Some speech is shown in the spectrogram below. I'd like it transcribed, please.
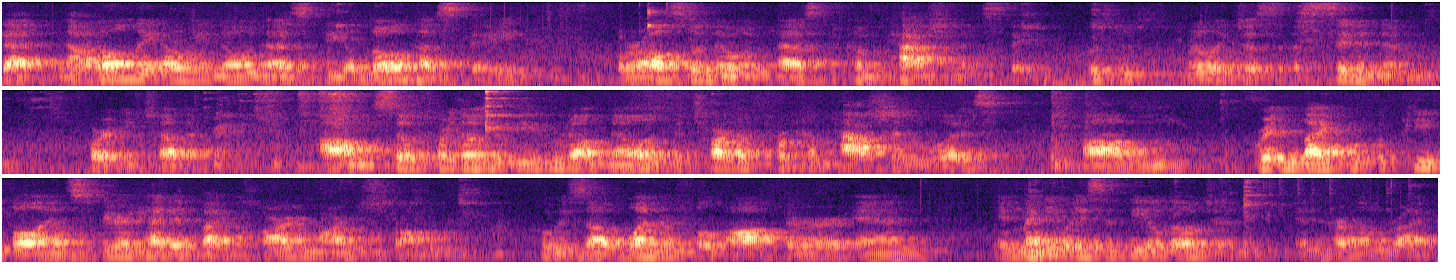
that not only are we known as the Aloha State, we're also known as the compassionate state, which is really just a synonym for each other. Um, so for those of you who don't know, the Charter for Compassion was um, written by a group of people and spearheaded by Karen Armstrong, who is a wonderful author and in many ways a theologian in her own right.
